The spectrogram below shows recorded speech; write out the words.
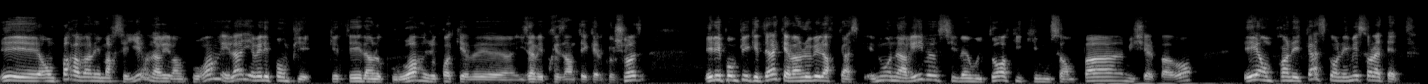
Et on part avant les Marseillais, on arrive en courant, et là, il y avait les pompiers qui étaient dans le couloir. Je crois qu'ils avaient, ils avaient présenté quelque chose. Et les pompiers qui étaient là, qui avaient enlevé leur casque. Et nous, on arrive, Sylvain Woultor, Kiki Moussampa, Michel Pavon, et on prend les casques, on les met sur la tête.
